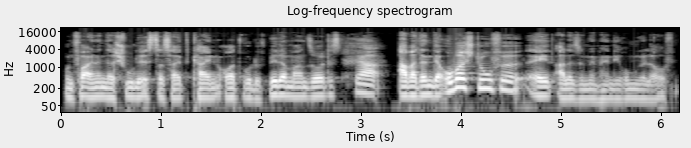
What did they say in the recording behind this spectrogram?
Und vor allem in der Schule ist das halt kein Ort, wo du Bilder machen solltest. Ja. Aber dann der Oberstufe, ey, alle sind mit dem Handy rumgelaufen.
